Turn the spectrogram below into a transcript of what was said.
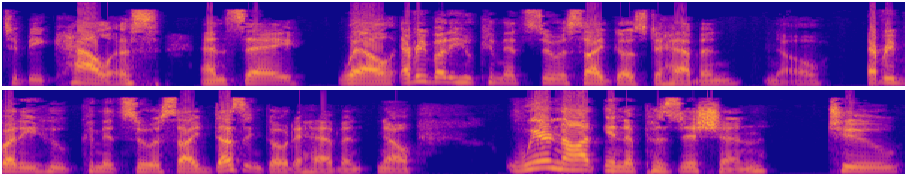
to be callous and say, well, everybody who commits suicide goes to heaven. No. Everybody who commits suicide doesn't go to heaven. No. We're not in a position to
